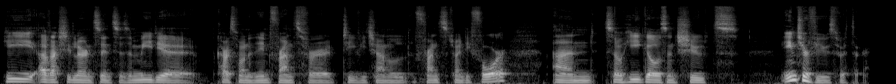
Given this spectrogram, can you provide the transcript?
he, I've actually learned since, is a media correspondent in France for TV channel France Twenty Four, and so he goes and shoots interviews with her,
